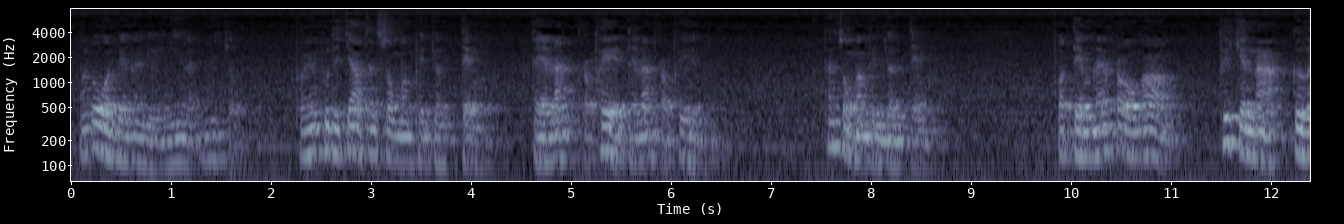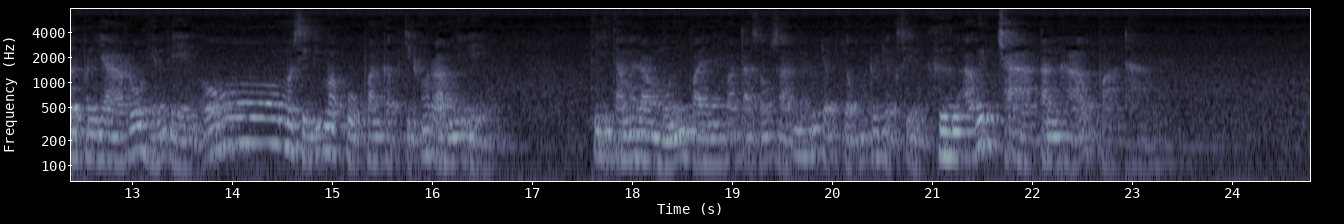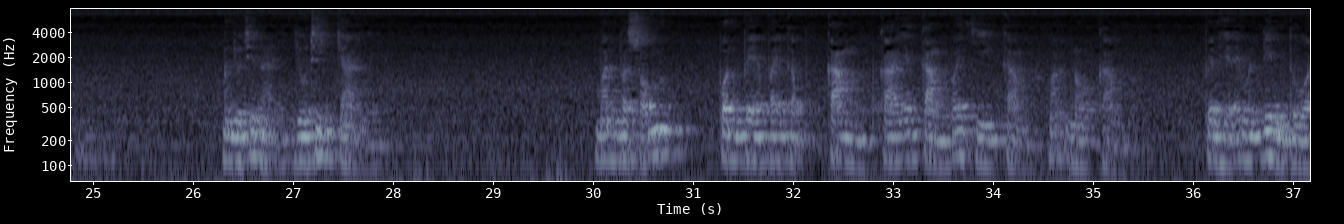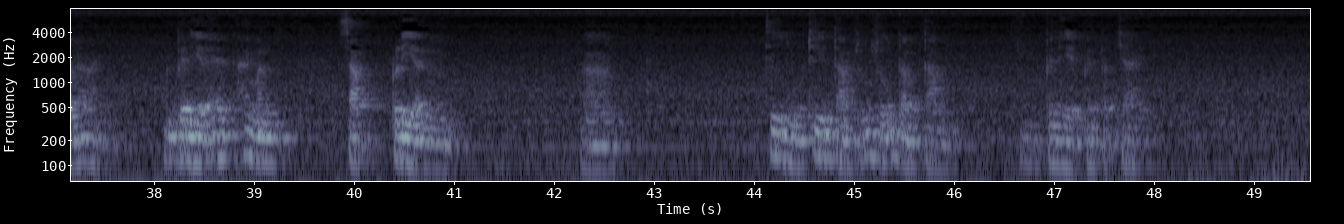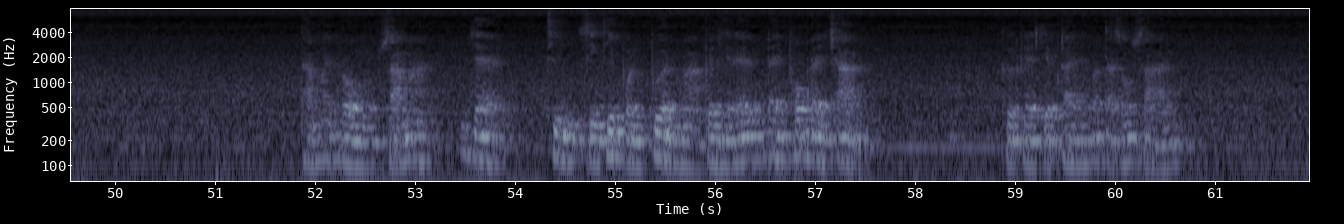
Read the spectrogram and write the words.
มันก็วนเวียนกันอยู่อย่างนี้แหละไม่จบ เพราะฉะนั้นพุทธเจ้าท่านทรงบำเพ็ญจนเต็ม แต่ละประเภทแต่ละประเภท ท่านทรงบำเพ็ญจนเต็ม พอเต็มแล้วพระองค์ก็พิจารณาเกิดปัญญารู้เห็นเอง โอ้มันสิ่งที่มาผูกพันกับจิตของเรานี่เอง ที่ทำให้เราหมุนไปในวัฏสงสารไม่รู้จักจบไม่รู้จักสิ้นคืออวิชชาตันหาปาทานมันอยู่ที่ไหน อยู่ที่ใจ มันผสมปนเปไปกับกรรม กายกรรมวิจีกรรมมโนกรรม เป็นเหตุให้มันดิ้นตัวได้ มันเป็นเหตุให้ให้มันสับเปลี่ยนที่อยู่ที่ต่ำสูงสูงต่ำต่ำ เป็นเหตุเป็นปัจจัยทำให้พระองค์สามารถแยกที่สิ่งที่ปนเปื้อนมาเป็นเหตุให้ได้พบได้ชาติเกิดแก่เจ็บตายในวัฏสงสาร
